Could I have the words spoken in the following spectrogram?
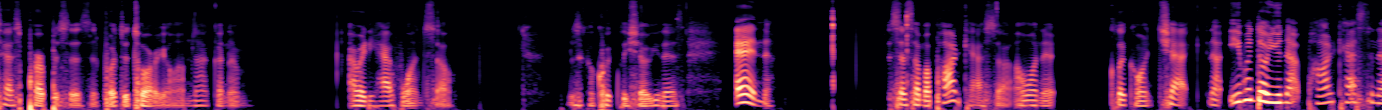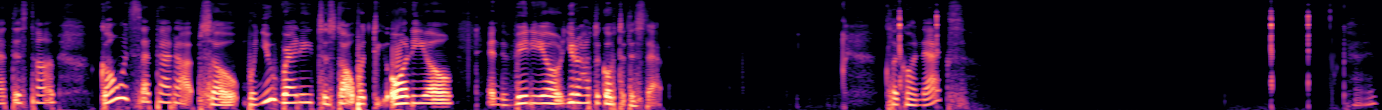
test purposes and for tutorial. I'm not going to, I already have one, so I'm just going to quickly show you this. And since I'm a podcaster, I want to click on check. Now, even though you're not podcasting at this time, go and set that up. So when you're ready to start with the audio and the video, you don't have to go through this step. Click on next. Okay.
